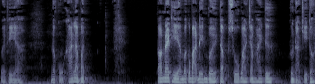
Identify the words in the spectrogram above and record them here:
Bởi vì à, nó cũng khá là bận. Và hôm nay thì à, mời các bạn đến với tập số 324 Vương Đạo Trí Tôn.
